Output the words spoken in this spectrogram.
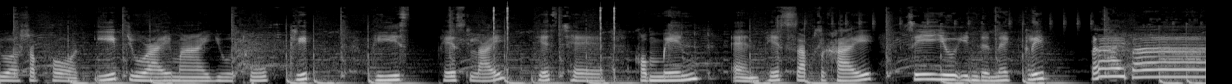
your support if you like my YouTube clip please press like press share comment and press subscribe. See you in the next clip. Bye bye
